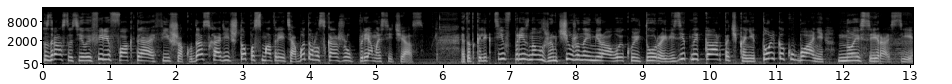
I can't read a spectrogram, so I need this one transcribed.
Здравствуйте, в эфире «Факты Афиша». Куда сходить, что посмотреть, об этом расскажу прямо сейчас. Этот коллектив признан жемчужиной мировой культуры. Визитной карточка не только Кубани, но и всей России.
